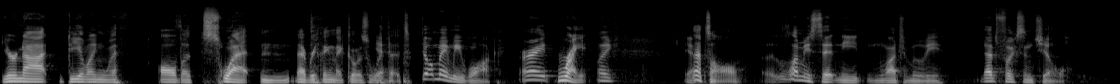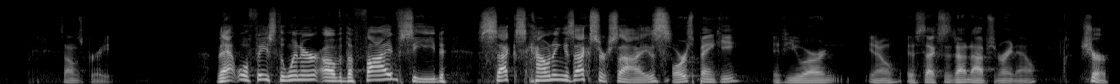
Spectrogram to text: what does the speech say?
you're not dealing with all the sweat and everything that goes with it. Don't make me walk. All right. Right. Like, Yeah. That's all. just let me sit and eat and watch a movie. Netflix and chill. Sounds great. That will face the winner of the five seed, sex counting as exercise. Or Spanky, if you are, you know, if sex is not an option right now. Sure.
